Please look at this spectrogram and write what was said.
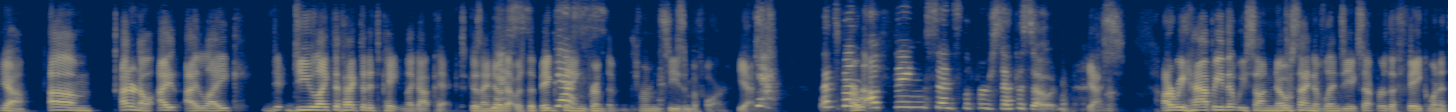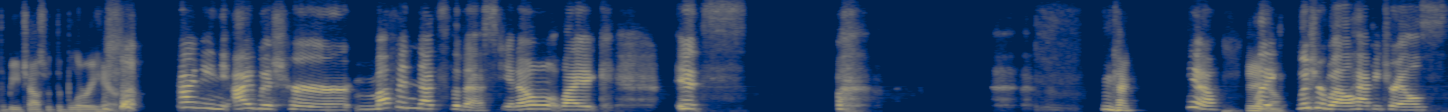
Yeah. Um. I don't know. I I like. D- Do you like the fact that it's Peyton that got picked? Because I know that was the big thing from the from season before. Yes. Yeah. That's been Are- a thing since the first episode. Yes. Are we happy that we saw no sign of Lindsey except for the fake one at the beach house with the blurry hair? I mean, I wish her muffin nuts the best, you know? Like it's okay. Yeah. There like wish her well, happy trails.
